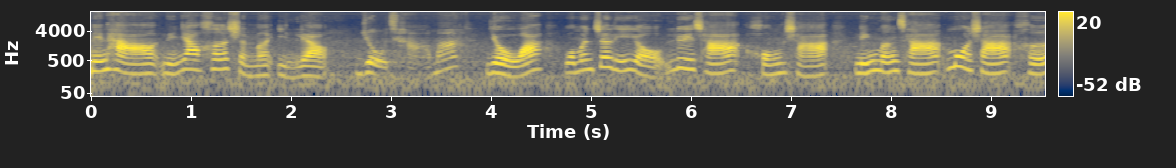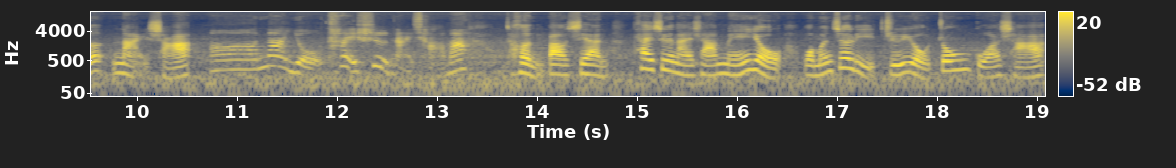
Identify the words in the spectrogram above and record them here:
您好，您要喝什么饮料？有茶吗？有啊，我们这里有绿茶、红茶、柠檬茶、抹茶和奶茶。啊，那有泰式奶茶吗？很抱歉，泰式奶茶没有，我们这里只有中国茶。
